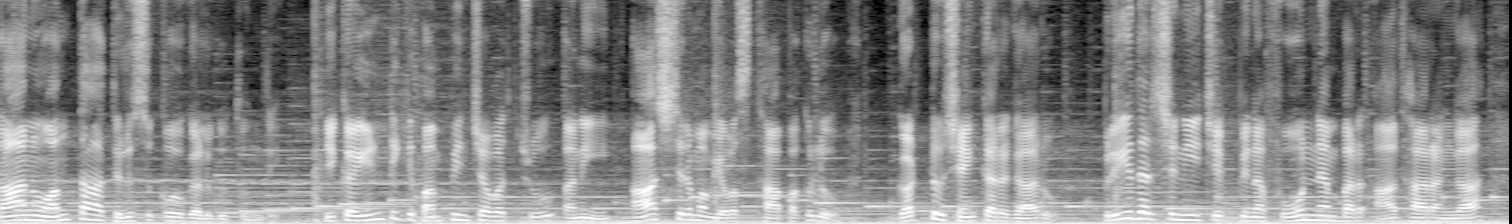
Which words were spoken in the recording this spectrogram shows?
తాను అంతా తెలుసుకోగలుగుతుంది. ఇక ఇంటికి పంపించవచ్చు అని ఆశ్రమ వ్యవస్థాపకులు గట్టు శంకర్ గారు ప్రియదర్శిని చెప్పిన ఫోన్ నెంబర్ ఆధారంగా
